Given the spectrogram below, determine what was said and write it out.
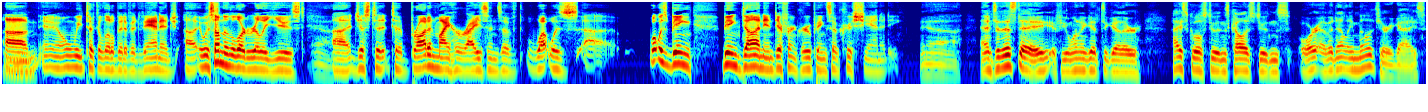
Um, you know, we took a little bit of advantage. Uh, it was something the Lord really used, uh, just to, to broaden my horizons of what was, uh, what was being, being done in different groupings of Christianity. Yeah. And to this day, if you want to get together high school students, college students, or evidently military guys,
